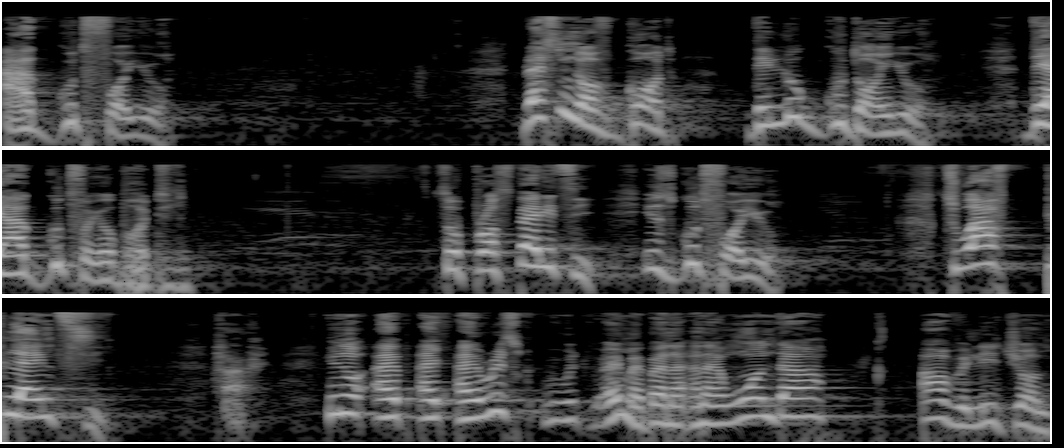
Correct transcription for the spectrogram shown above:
are good for you. Blessing of God, they look good on you. They are good for your body. So prosperity is good for you. To have plenty. You know, I, I, I risk Bible and I wonder how religion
